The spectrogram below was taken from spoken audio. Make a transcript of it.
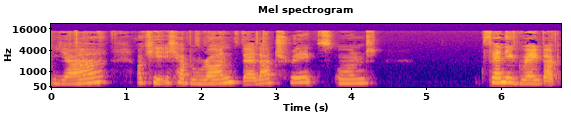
Ja. Okay, ich habe Ron, Bellatrix und Fanny Greybuck.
